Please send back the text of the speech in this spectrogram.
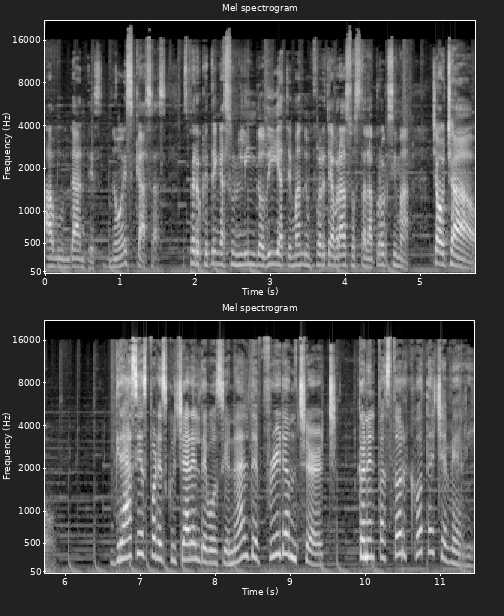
abundantes, no escasas. Espero que tengas un lindo día, te mando un fuerte abrazo, hasta la próxima. Chao, chao. Gracias por escuchar el devocional de Freedom Church con el pastor J. Echeverry.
